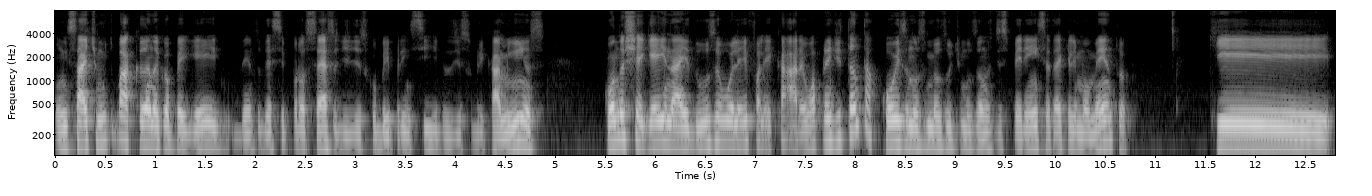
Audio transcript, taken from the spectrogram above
um insight muito bacana que eu peguei dentro desse processo de descobrir princípios, de descobrir caminhos, quando eu cheguei na Eduz, eu olhei e falei, cara, eu aprendi tanta coisa nos meus últimos anos de experiência até aquele momento, que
